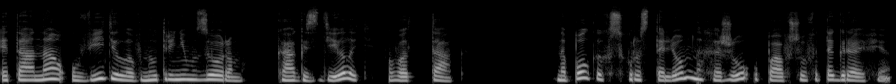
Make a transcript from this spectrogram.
Это она увидела внутренним взором, как сделать вот так. На полках с хрусталем нахожу упавшую фотографию.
